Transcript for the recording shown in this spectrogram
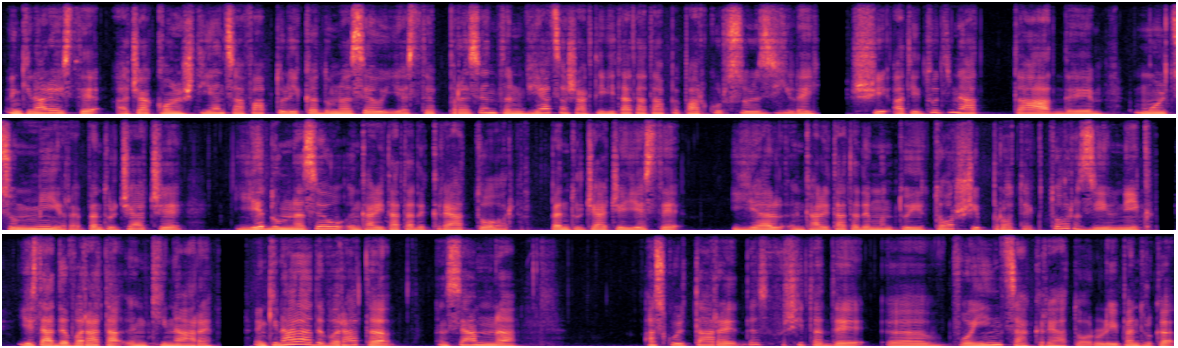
Închinarea este acea conștiență a faptului că Dumnezeu este prezent în viața și activitatea ta pe parcursul zilei și atitudinea ta de mulțumire pentru ceea ce e Dumnezeu în calitatea de creator, pentru ceea ce este El în calitatea de mântuitor și protector zilnic, este adevărata închinare. Închinarea adevărată înseamnă ascultare desăvârșită de uh, voința Creatorului, pentru că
